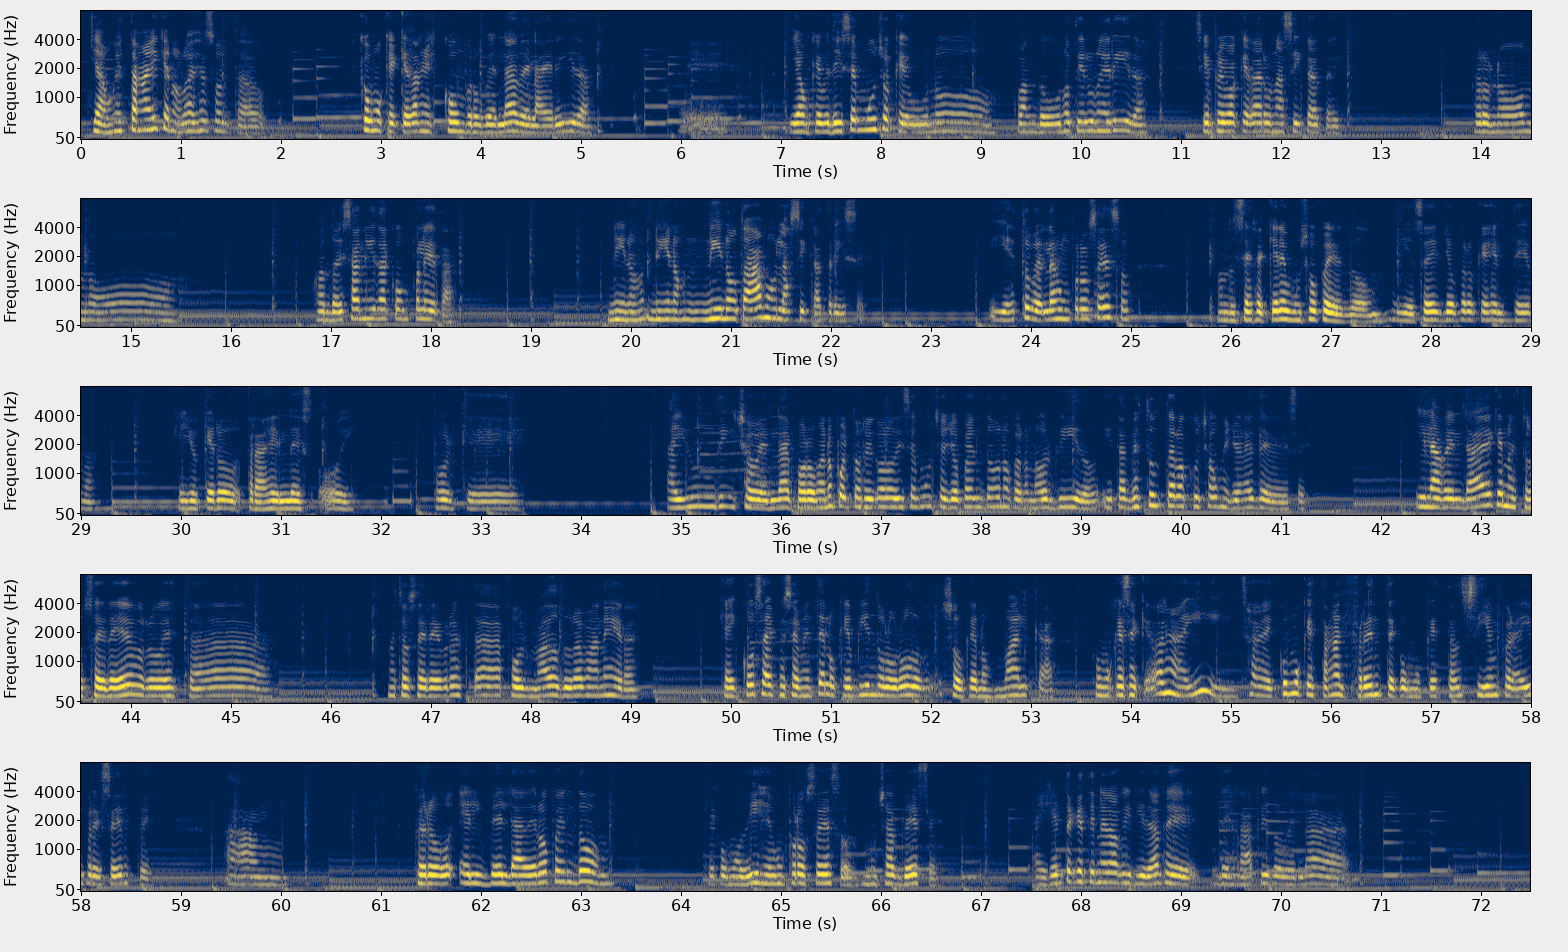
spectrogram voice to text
que aún están ahí, que no las he soltado. Es como que quedan escombros, ¿verdad? De la herida y aunque me dicen mucho que uno, cuando uno tiene una herida, siempre va a quedar una cicatriz. Pero no, no. Cuando hay sanidad completa, ni, ni, ni notamos las cicatrices. Y esto, ¿verdad? Es un proceso donde se requiere mucho perdón. Y ese yo creo que es el tema que yo quiero traerles hoy. Porque hay un dicho, ¿verdad? Por lo menos Puerto Rico lo dice mucho, yo perdono pero no olvido. Y tal vez tú te lo has escuchado millones de veces. Y la verdad es que nuestro cerebro está, nuestro cerebro está formado de una manera que hay cosas, especialmente lo que es bien doloroso, que nos marca, como que se quedan ahí, ¿sabes? Como que están al frente, como que están siempre ahí presentes. pero el verdadero perdón que como dije es un proceso muchas veces. Hay gente que tiene la habilidad de, rápido, ¿verdad?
